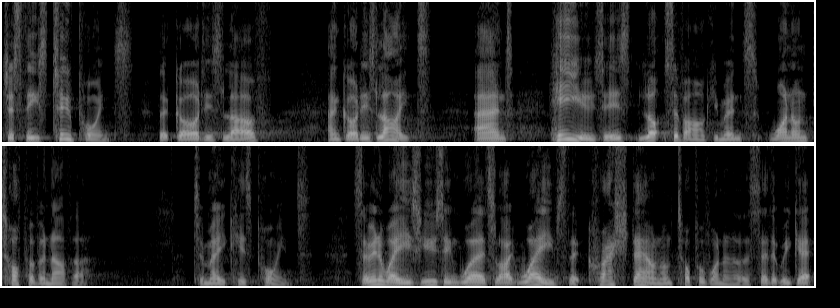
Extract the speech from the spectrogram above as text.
just these two points that God is love and God is light. And he uses lots of arguments, one on top of another, to make his point. So, in a way, he's using words like waves that crash down on top of one another so that we get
